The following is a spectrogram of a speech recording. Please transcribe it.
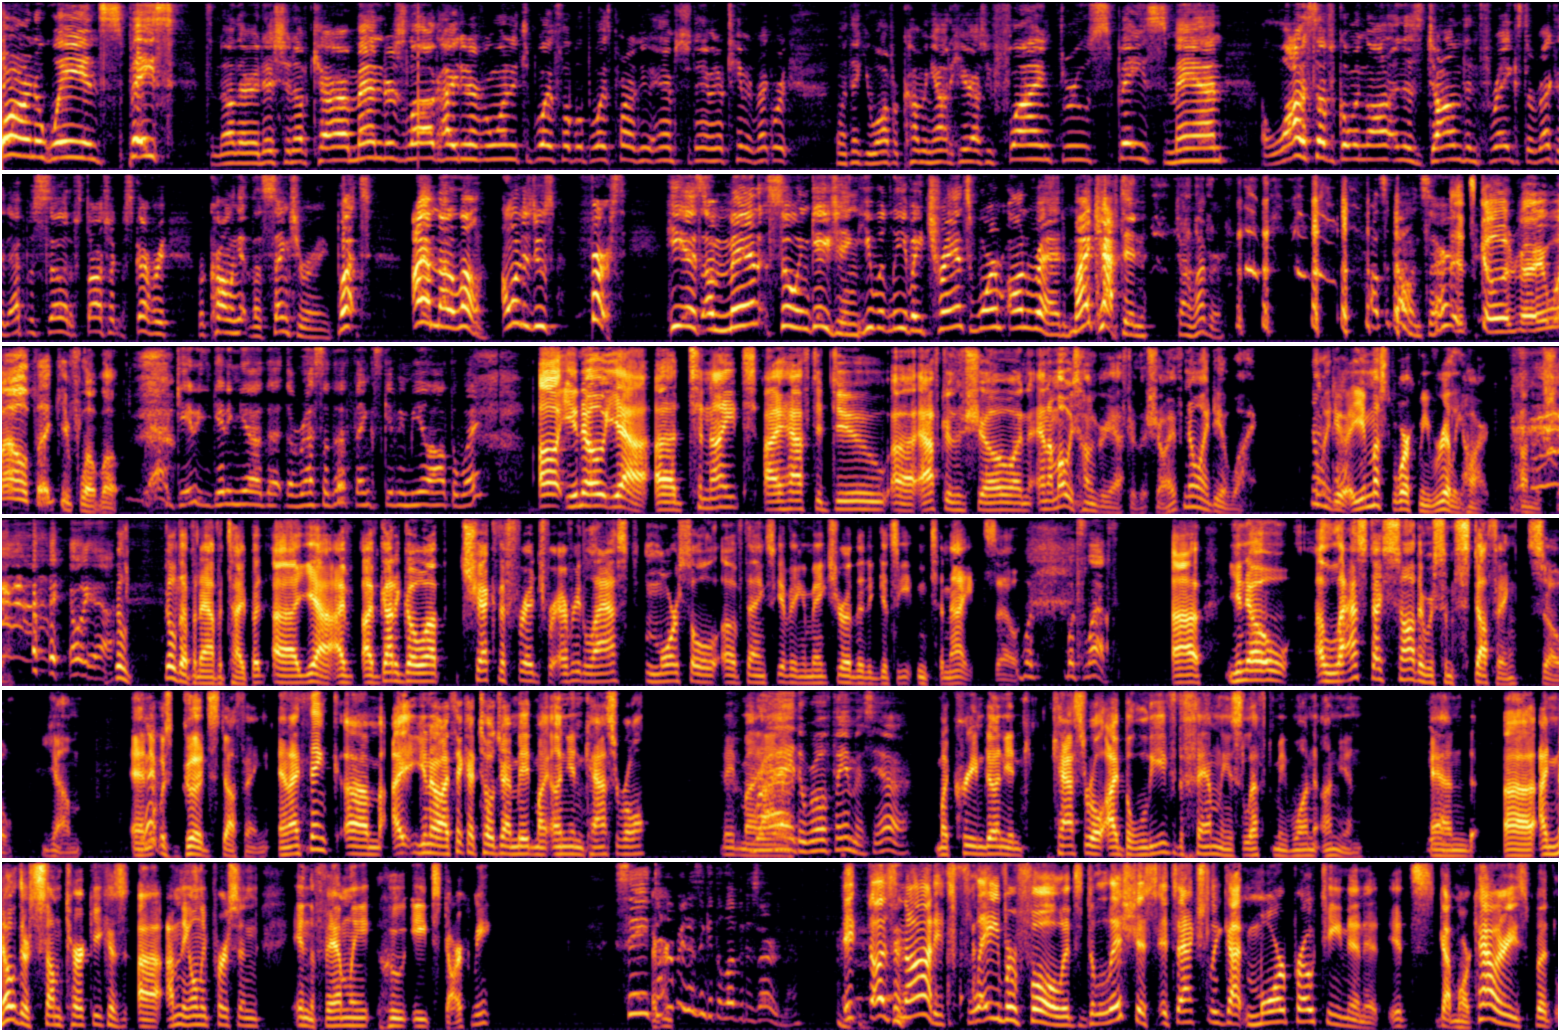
far and away in space. It's another edition of Caramander's Log. How you doing, everyone? It's your boy Flubble Boys, part of New Amsterdam Entertainment Record. I want to thank you all for coming out here as we flying through space, man. A lot of stuff's going on in this Jonathan Frakes directed episode of Star Trek Discovery. We're calling it The Sanctuary. But I am not alone. I want to introduce first. He is a man so engaging he would leave a trance worm on red. My captain, John Weber. How's it going, sir? It's going very well. Thank you, Flobo. Yeah, getting getting uh, the the rest of the Thanksgiving meal out the way. Uh, you know, yeah. Uh, tonight I have to do uh, after the show, and, and I'm always hungry after the show. I have no idea why. No Okay. idea. You must work me really hard on this show. oh yeah. build build up an appetite. But uh, yeah, I've I've got to go up, check the fridge for every last morsel of Thanksgiving, and make sure that it gets eaten tonight. So, What what's left? Uh, you know, uh, last I saw there was some stuffing. So yum. And Yeah. it was good stuffing, and I think, um, I you know, I think I told you I made my onion casserole, made my uh, right, the world famous. Yeah. my creamed onion casserole. I believe the family has left me one onion, Yeah. and uh, I know there's some turkey because uh, I'm the only person in the family who eats dark meat. See, dark meat doesn't get the love it deserves, man. It does not. It's flavorful. It's delicious. It's actually got more protein in it. It's got more calories, but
